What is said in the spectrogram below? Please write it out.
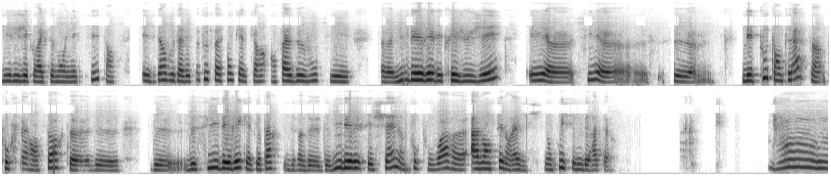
diriger correctement une équipe, eh bien, vous avez de toute façon quelqu'un en face de vous qui est euh, libéré des préjugés et euh, qui se met tout en place pour faire en sorte de, de, de se libérer quelque part, de, de, de, libérer ses chaînes pour pouvoir avancer dans la vie. Donc oui, c'est libérateur. Vous,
